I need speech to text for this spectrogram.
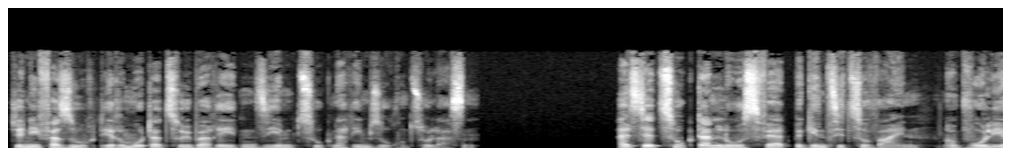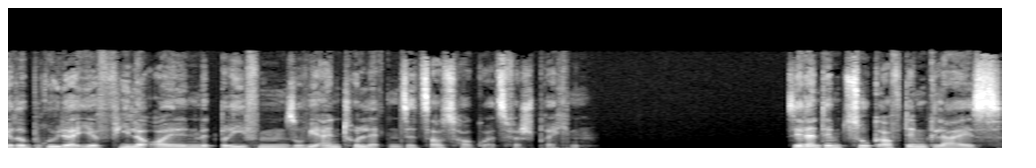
Ginny versucht, ihre Mutter zu überreden, sie im Zug nach ihm suchen zu lassen. Als der Zug dann losfährt, beginnt sie zu weinen, obwohl ihre Brüder ihr viele Eulen mit Briefen sowie einen Toilettensitz aus Hogwarts versprechen. Sie rennt dem Zug auf dem Gleis,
